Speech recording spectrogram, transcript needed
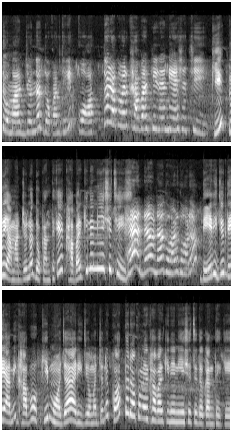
তোমার জন্য দোকান থেকে কত রকমের খাবার কিনে নিয়ে এসেছি। কি? তুই আমার জন্য দোকান থেকে খাবার কিনে নিয়ে এসেছিস? হ্যাঁ নাও নাও ধরো ধরো। দে রিজু দে আমি খাব কি মজা। রিজু আমার জন্য কত রকমের খাবার কিনে নিয়ে এসেছে দোকান থেকে।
